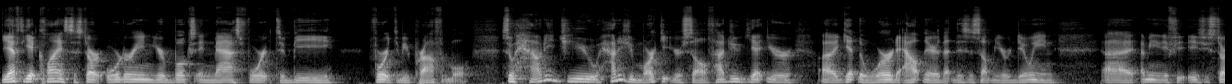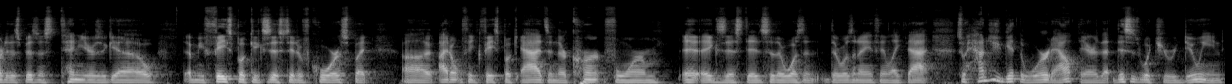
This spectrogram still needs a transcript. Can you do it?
you have to get clients to start ordering your books in mass for it to be for it to be profitable. So how did you how did you market yourself? How did you get your uh, get the word out there that this is something you're doing? Uh, I mean, if you, if you, started this business 10 years ago, I mean, Facebook existed, of course, but uh, I don't think Facebook ads in their current form existed. So there wasn't there wasn't anything like that. So how did you get the word out there that this is what you were doing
